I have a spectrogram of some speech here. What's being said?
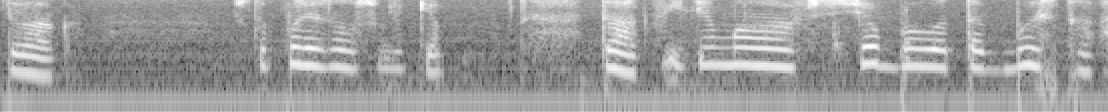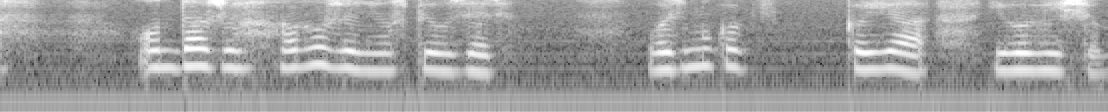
Так. Что полезного в сундуке? Так, видимо, все было так быстро. Он даже оружие не успел взять. Возьму как я его вещи.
